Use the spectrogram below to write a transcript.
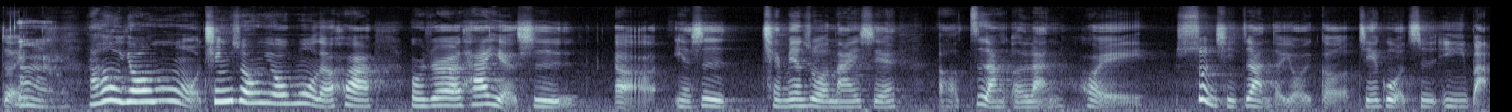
对。嗯。然后幽默、轻松幽默的话。我觉得它也是，呃，也是前面说的那一些，呃，自然而然会顺其自然的有一个结果之一吧。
